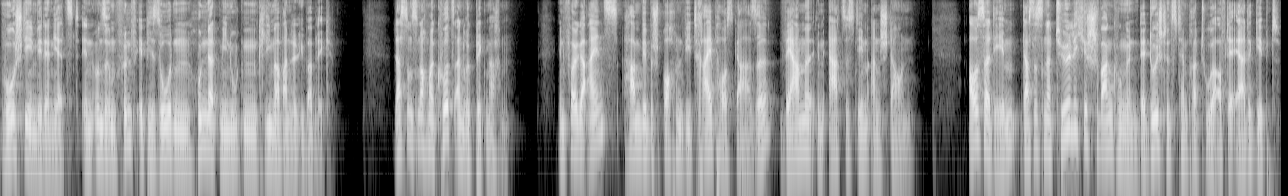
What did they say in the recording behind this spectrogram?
Wo stehen wir denn jetzt in unserem 5 Episoden 100 Minuten Klimawandelüberblick? Lasst uns noch mal kurz einen Rückblick machen. In Folge 1 haben wir besprochen, wie Treibhausgase Wärme im Erdsystem anstauen. Außerdem, dass es natürliche Schwankungen der Durchschnittstemperatur auf der Erde gibt.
